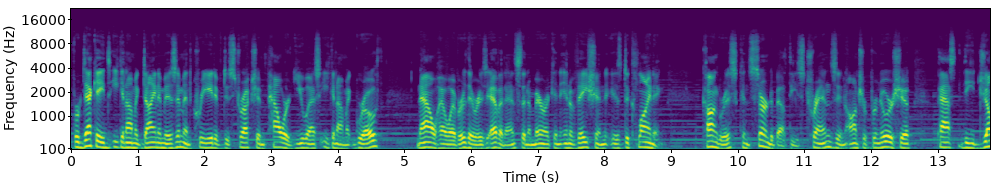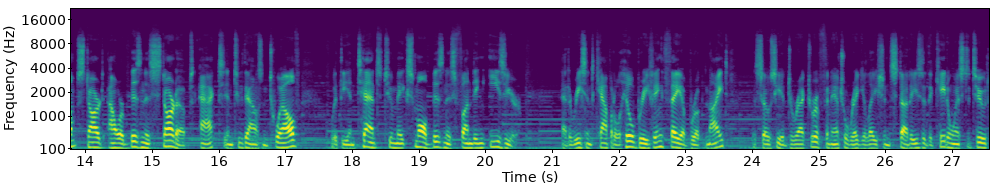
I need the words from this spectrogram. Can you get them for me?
For decades, economic dynamism and creative destruction powered U.S. economic growth. Now, however, there is evidence that American innovation is declining. Congress, concerned about these trends in entrepreneurship, passed the Jumpstart Our Business Startups Act in 2012 with the intent to make small business funding easier. At a recent Capitol Hill briefing, Thaya Brook Knight, Associate Director of Financial Regulation Studies at the Cato Institute,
